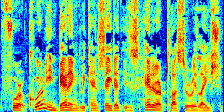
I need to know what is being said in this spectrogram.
for query embedding we can say that it is header plus the relation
